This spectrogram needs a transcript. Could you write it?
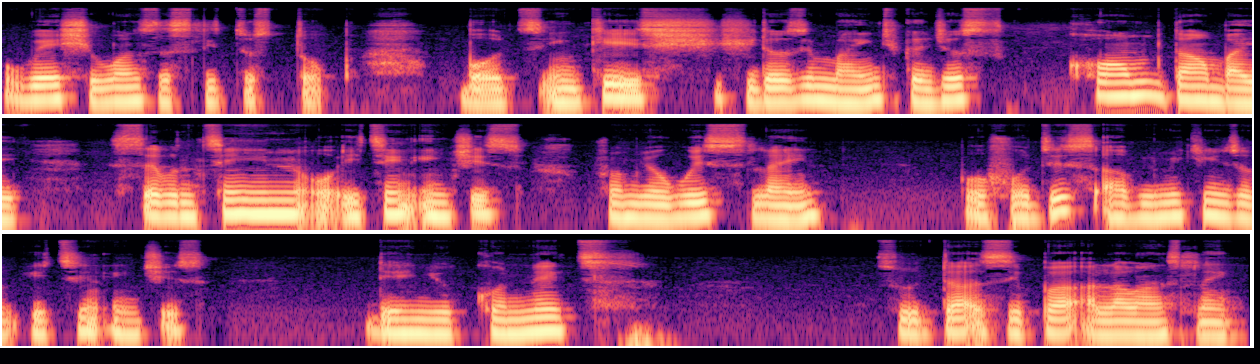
where she wants the slit to stop. But in case she doesn't mind you can just come down by 17 or 18 inches from your waistline. But for this i'll be making use of 18 inches. Then you connect to that zipper allowance line.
